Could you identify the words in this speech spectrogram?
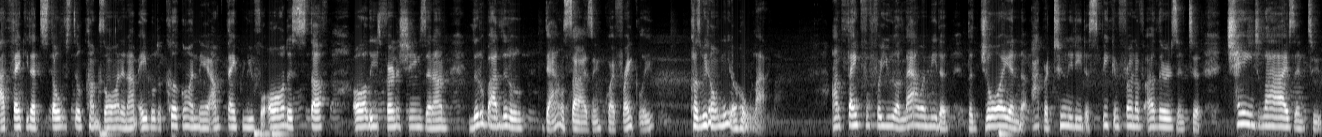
I thank you that the stove still comes on and I'm able to cook on there. I'm thanking you for all this stuff, all these furnishings that I'm little by little downsizing, quite frankly, because we don't need a whole lot. I'm thankful for you allowing me to the joy and the opportunity to speak in front of others and to change lives and to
